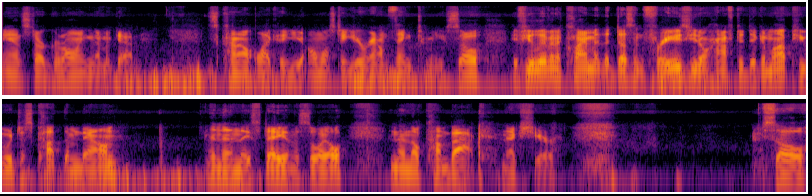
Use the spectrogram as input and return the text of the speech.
and start growing them again. It's kind of like a almost a year-round thing to me. So if you live in a climate that doesn't freeze, you don't have to dig them up. You would just cut them down and then they stay in the soil and then they'll come back next year. So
